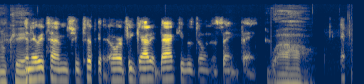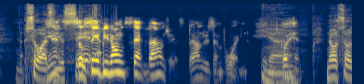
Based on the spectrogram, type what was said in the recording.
Okay. and every time she took it or if he got it back he was doing the same thing wow. So as Yeah. you so see if you don't set boundaries boundaries are important yeah. go ahead No, so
